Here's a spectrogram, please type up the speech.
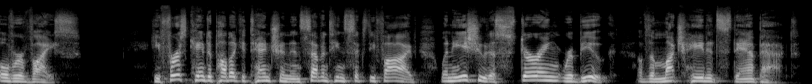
over vice. He first came to public attention in 1765 when he issued a stirring rebuke of the much hated Stamp Act.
